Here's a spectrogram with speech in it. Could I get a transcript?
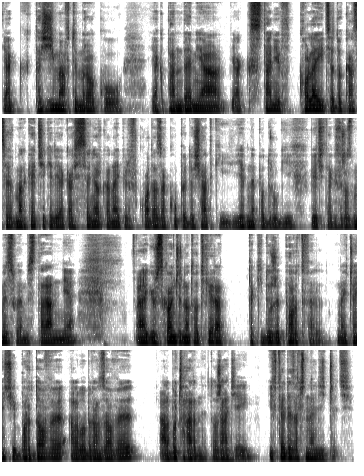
Jak ta zima w tym roku, jak pandemia, jak stanie w kolejce do kasy w markecie, kiedy jakaś seniorka najpierw wkłada zakupy do siatki jedne po drugich, wiecie, tak z rozmysłem, starannie, a jak już skończy, no to otwiera taki duży portfel, najczęściej bordowy albo brązowy, albo czarny, to rzadziej, i wtedy zaczyna liczyć.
